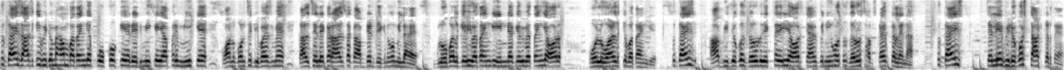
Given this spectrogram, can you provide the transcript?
तो गाइज़ आज की वीडियो में हम बताएँगे पोको के रेडमी के या फिर मी के कौन कौन से डिवाइस में कल से लेकर आज तक अपडेट देखने को मिला है। ग्लोबल के भी बताएँगे इंडिया के भी बताएँगे और होल वर्ल्ड के बताएँगे। तो गाइज़ आप वीडियो को ज़रूर देखते रहिए और चैनल पे नहीं हो तो ज़रूर सब्सक्राइब कर लेना। तो गाइज़ चलिए वीडियो को स्टार्ट करते हैं।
